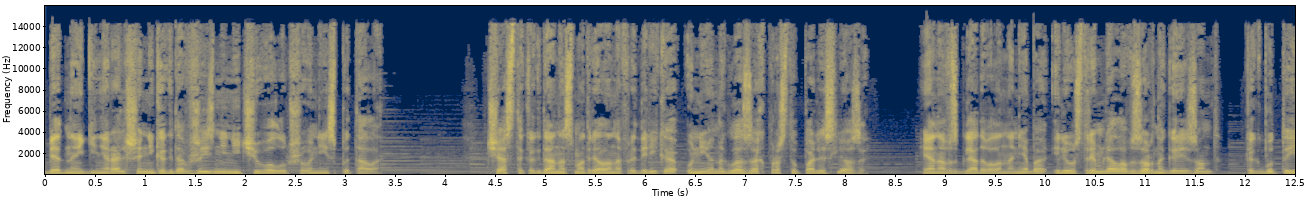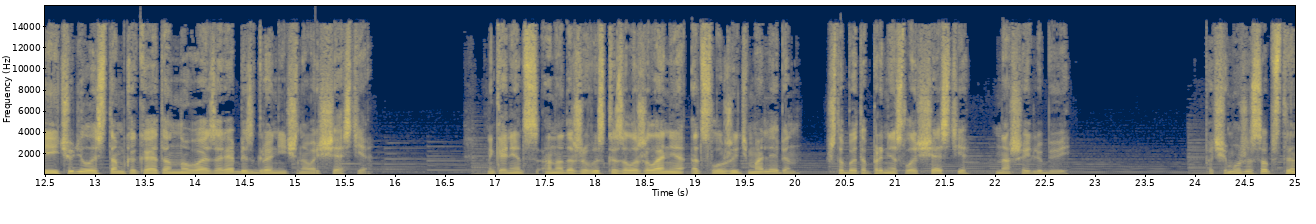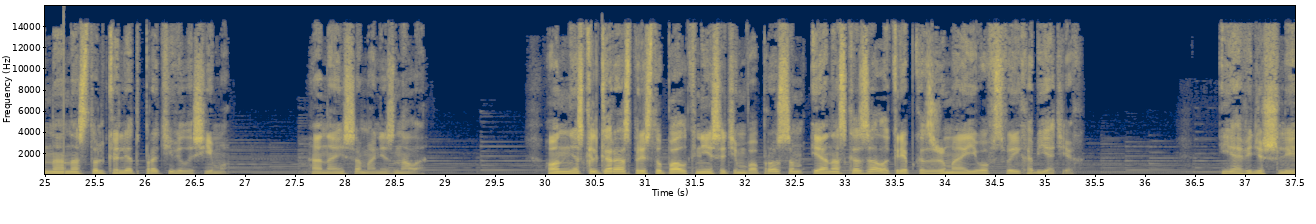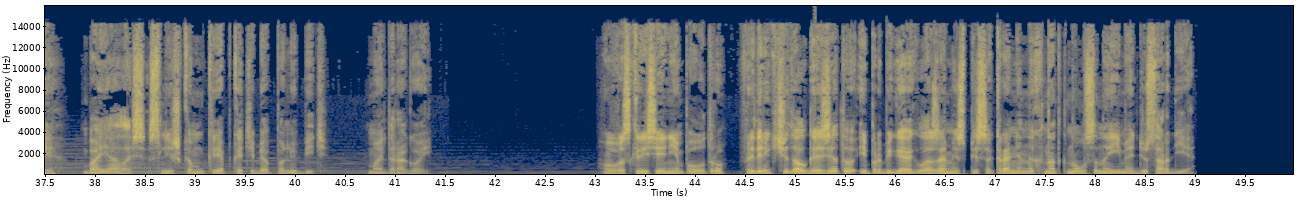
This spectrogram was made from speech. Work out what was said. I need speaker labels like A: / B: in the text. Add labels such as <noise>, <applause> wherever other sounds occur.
A: Бедная генеральша никогда в жизни ничего лучшего не испытала. Часто, когда она смотрела на Фредерика, у нее на глазах проступали слезы, и она взглядывала на небо или устремляла взор на горизонт, как будто ей чудилась там какая-то новая заря безграничного счастья. Наконец, она даже высказала желание отслужить молебен, чтобы это принесло счастье нашей любви. Почему же, собственно, она столько лет противилась ему? Она и сама не знала. Он несколько раз приступал к ней с этим вопросом, и она сказала, крепко сжимая его в своих объятиях. «Я, видишь ли, боялась слишком крепко тебя полюбить, мой дорогой». В воскресенье поутру Фредерик читал газету и, пробегая глазами список раненых, наткнулся на имя Дюсардье.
